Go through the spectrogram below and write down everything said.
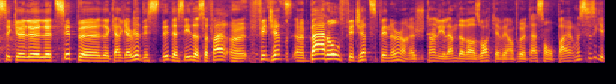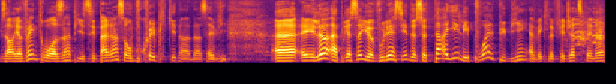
c'est que le, le type euh, de Calgary a décidé d'essayer de se faire un fidget, un battle fidget spinner en rajoutant les lames de rasoir qu'il avait emprunté à son père. Mais c'est ça qui est bizarre. Il a 23 ans, puis ses parents sont beaucoup impliqués dans, dans sa vie. Euh, et là, après ça, il a voulu essayer de se tailler les poils pubiens avec le fidget spinner.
